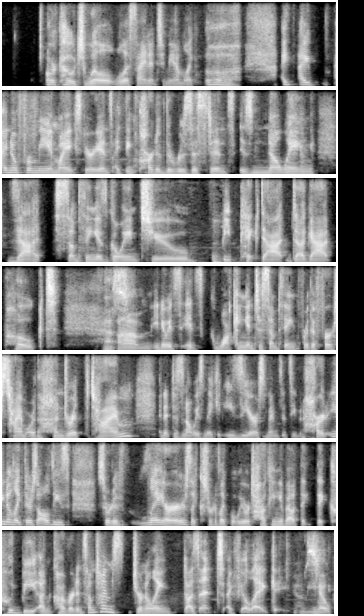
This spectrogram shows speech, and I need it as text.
or coach will will assign it to me i'm like ugh. I, I i know for me in my experience i think part of the resistance is knowing that something is going to be picked at dug at poked Yes. um, you know it's it's walking into something for the first time or the hundredth time and it doesn't always make it easier sometimes it's even harder you know like there's all these sort of layers like sort of like what we were talking about that, that could be uncovered and sometimes journaling doesn't i feel like Yes. you know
